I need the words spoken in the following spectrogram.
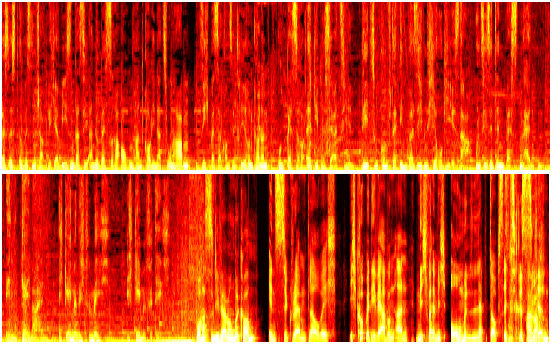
Es ist wissenschaftlich erwiesen, dass sie eine bessere Augen-Hand-Koordination haben, sich besser konzentrieren können und bessere Ergebnisse erzielen. Die Zukunft der invasiven Chirurgie ist da und sie sind in besten Händen, in Gamer-Händen. Ich game nicht für mich, ich game für dich. Wo hast du die Werbung bekommen? Instagram, glaube ich. Ich gucke mir die Werbung an, nicht weil mich Omen-Laptops interessieren,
